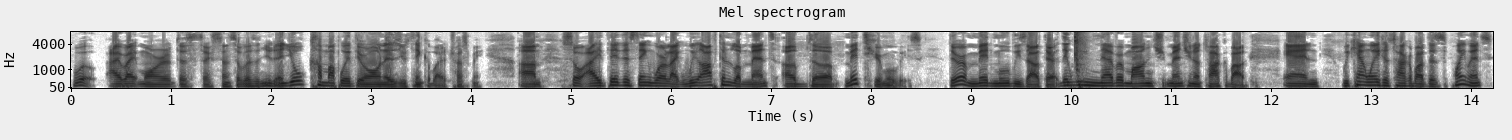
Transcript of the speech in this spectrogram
Well, I write more of this extensive list than you, do, and you'll come up with your own as you think about it. Trust me. Um, so I did this thing where, like, we often lament of the mid-tier movies. There are mid movies out there that we never mon- mention or talk about, and we can't wait to talk about the disappointments,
